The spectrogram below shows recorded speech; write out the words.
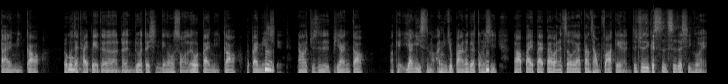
拜米糕，如果在台北的人如果对行天宫熟，都会拜米糕，会拜面线，然后就是平安糕。OK，一样意思嘛。啊，你就把那个东西，然后拜一拜，拜完了之后要当场发给人，这就是一个试吃的行为。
